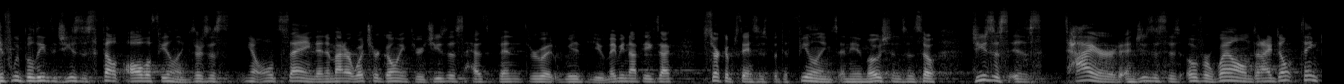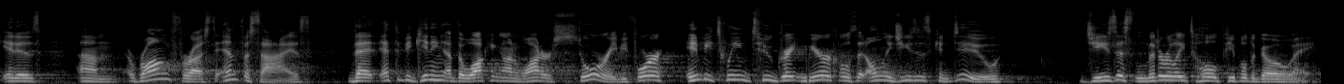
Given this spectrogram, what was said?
If we believe that Jesus felt all the feelings, there's this you know, old saying that no matter what you're going through, Jesus has been through it with you. Maybe not the exact circumstances, but the feelings and the emotions. And so Jesus is tired and Jesus is overwhelmed. And I don't think it is um, wrong for us to emphasize that at the beginning of the walking on water story, before in between two great miracles that only Jesus can do, Jesus literally told people to go away.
